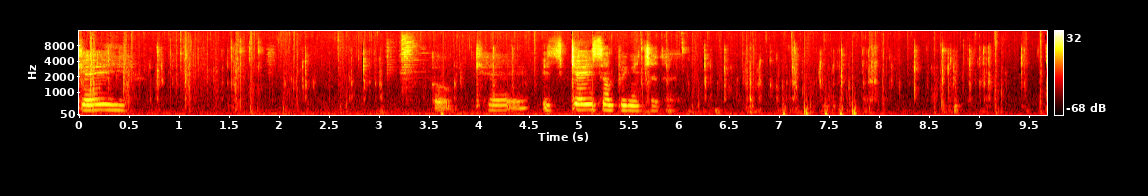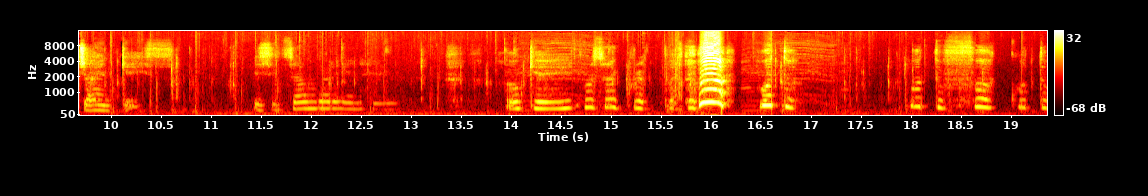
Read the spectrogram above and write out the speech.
gay. Okay, it's gay something each other. Giant gays. Is it somebody in here? Okay, it was a great. Ah! What the? What the fuck? What the?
